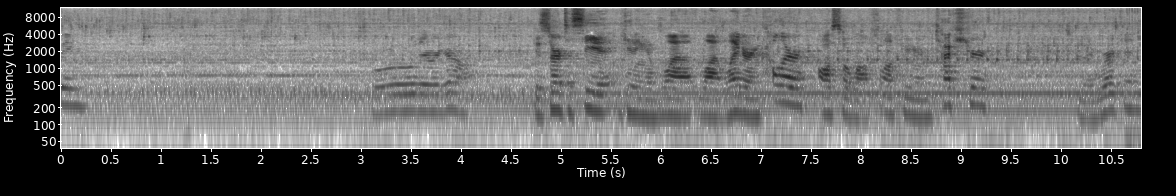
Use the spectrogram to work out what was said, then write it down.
See. Oh, there we go. You start to see it getting a lot, lot lighter in color, also a lot fluffier in texture. Really working.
